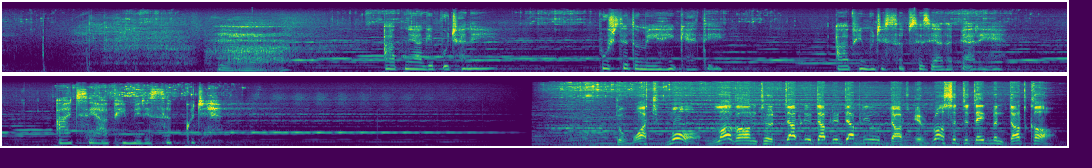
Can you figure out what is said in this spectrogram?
आपने आगे पूछा नहीं। पूछते तो मैं यही कहती, आप ही मुझे सबसे ज़्यादा प्यारे हैं। आज से आप ही मेरे सब कुछ हैं। To watch more log on to W W W dot Eros entertainment dot www.erosentertainment.com.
